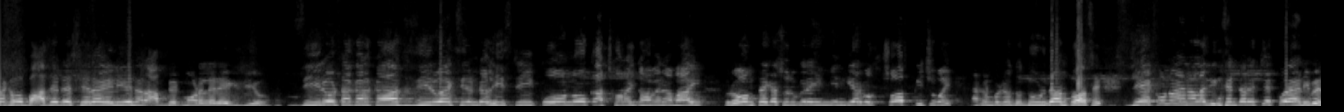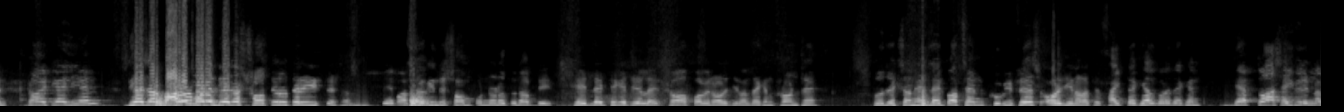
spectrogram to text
দেখাবো বাজেটের সেরা এলিয়েন আর আপডেট মডেলের এক্সিও জিরো টাকার কাজ জিরো অ্যাক্সিডেন্টাল হিস্ট্রি কোনো কাজ করাইতে হবে না ভাই। রং থেকে শুরু করে ইঞ্জিন গিয়ারবক্স সব কিছু ভাই, এখন পর্যন্ত দুর্দান্ত আছে। যে কোনো অ্যানালাইজিং সেন্টারে চেক করে আনিবেন। টয়টা এলিয়েন দুই হাজার বারোর মডেল দুই হাজার সতেরো সতেরোতে রেজিস্ট্রেশন পেপারসটাও কিন্তু সম্পূর্ণ নতুন আপডেট হেডলাইট থেকে ট্রেল লাইট সব পাবেন অরিজিনাল দেখেন ফ্রন্টে প্রজেকশন হেডলাইট পাচ্ছেন, খুবই ফ্রেশ অরিজিনাল আছে। সাইডটা খেয়াল করে দেখেন গ্যাপ তো আশাই করেন না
